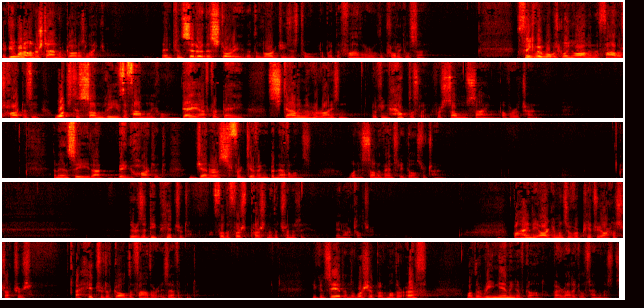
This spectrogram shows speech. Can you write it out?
if you want to understand what God is like, then consider this story that the Lord Jesus told about the father of the prodigal son. Think about what was going on in the father's heart as he watched his son leave the family home, day after day, scanning the horizon, looking helplessly for some sign of a return. And then see that big hearted, generous, forgiving benevolence when his son eventually does return. There is a deep hatred for the first person of the Trinity in our culture. Behind the arguments over patriarchal structures, a hatred of God the Father is evident. You can see it in the worship of Mother Earth or the renaming of God by radical feminists.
